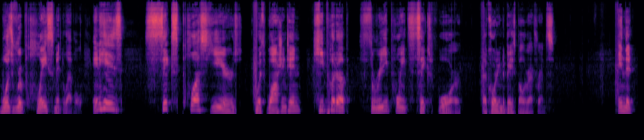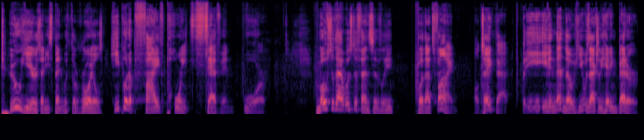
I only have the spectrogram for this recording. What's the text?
was replacement level. In his six plus years with Washington, he put up 3.6 war, according to baseball reference. In the two years that he spent with the Royals, he put up 5.7 war. Most of that was defensively, but that's fine. I'll take that. But even then, though, he was actually hitting better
